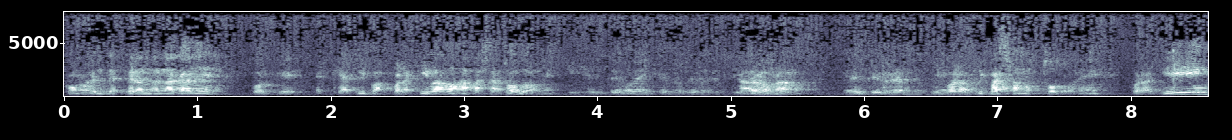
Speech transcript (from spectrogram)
con gente esperando en la calle, porque es que aquí por aquí vamos a pasar todos, ¿eh? Y gente joven que lo que necesita. Claro, claro. Y por aquí pasamos todos, ¿eh? Por aquí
